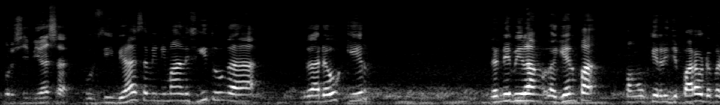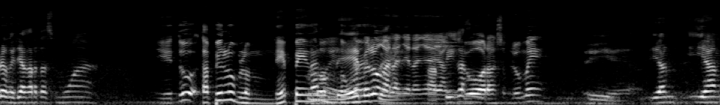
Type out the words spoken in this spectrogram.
Kursi biasa. kursi biasa minimalis gitu nggak nggak ada ukir dan dia bilang lagian pak pengukir di Jepara udah pada ke Jakarta semua Ya itu tapi lu belum DP kan? Belum untungnya. Tapi lu DP. nggak nanya-nanya Tapi yang kan- dua orang sebelumnya. iya yang yang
